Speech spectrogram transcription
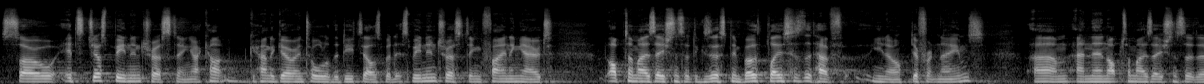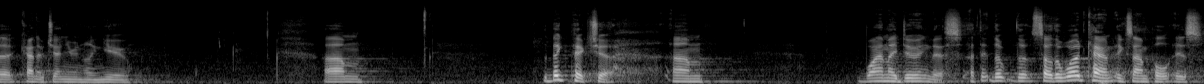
So it's just been interesting. I can't kind of go into all of the details, but it's been interesting finding out optimizations that exist in both places that have you know, different names, um, and then optimizations that are kind of genuinely new. Um, the big picture. Um, why am I doing this? I the, the, so the word count example is,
